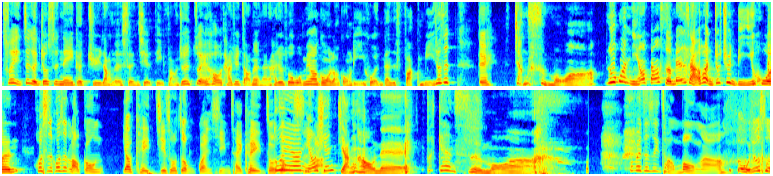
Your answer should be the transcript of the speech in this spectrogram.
所以这个就是那一个剧让人生气的地方，就是最后她去找那个男人，她就说我没有要跟我老公离婚，但是 fuck me，就是对讲什么啊？如果你要当沈面莎的话，你就去离婚，或是或是老公要可以接受这种关心，才可以做。对啊，你要先讲好呢，在干什么啊？会不会这是一场梦啊？对，我就说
